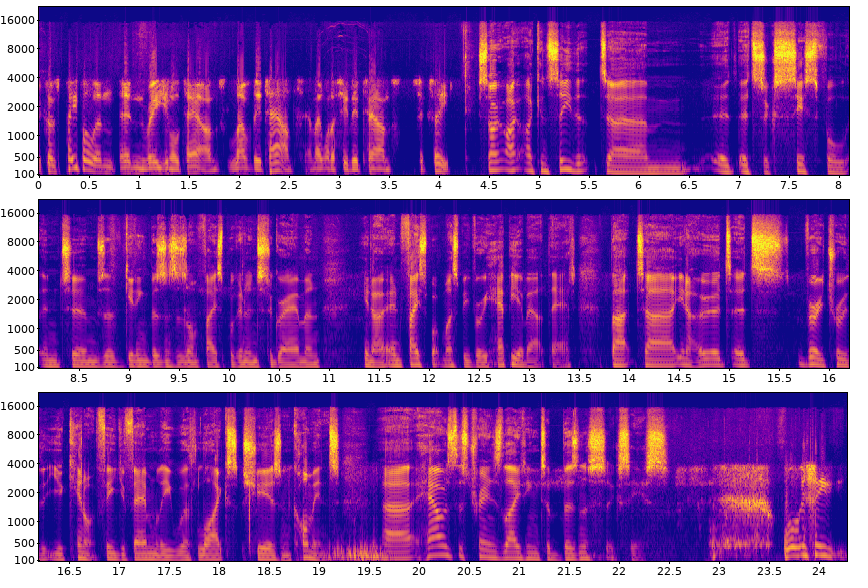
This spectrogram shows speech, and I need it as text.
Because people in, in regional towns love their towns and they want to see their towns succeed. So I, I can see that um, it, it's successful in terms of getting businesses on Facebook and Instagram, and you know, and Facebook must be very happy about that. But uh, you know, it's it's very true that you cannot feed your family with likes, shares, and comments. Uh, how is this translating to business success? Well, we see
